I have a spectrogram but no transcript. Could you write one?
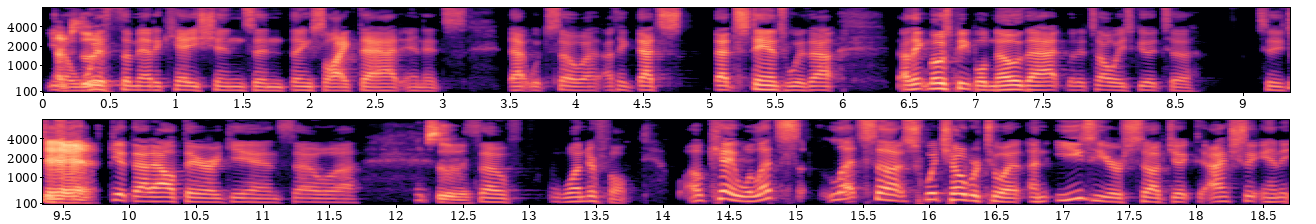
you know Absolutely. with the medications and things like that, and it's that would so I think that's that stands without. I think most people know that, but it's always good to to just Yeah. get that out there again. So uh, Absolutely. so wonderful. Okay, well let's let's uh, switch over to a, an easier subject, actually, and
